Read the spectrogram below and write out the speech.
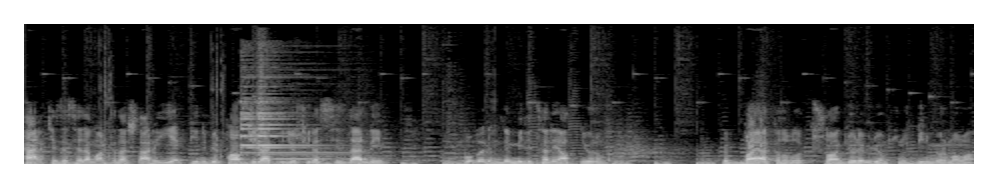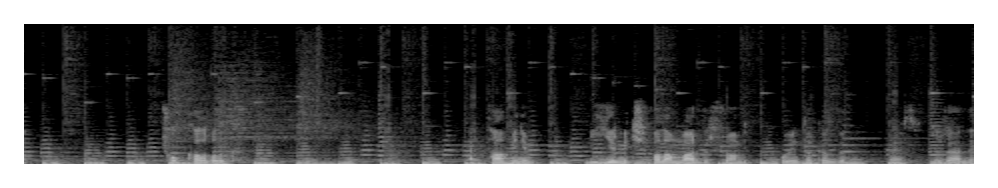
Herkese selam arkadaşlar. Yepyeni bir PUBG Lite videosuyla sizlerleyim. Bu bölümde militariye atlıyorum. Ve baya kalabalık. Şu an görebiliyor musunuz bilmiyorum ama çok kalabalık. Yani tahminim bir 20 kişi falan vardır. Şu an bir oyun takıldı. Evet, düzeldi.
